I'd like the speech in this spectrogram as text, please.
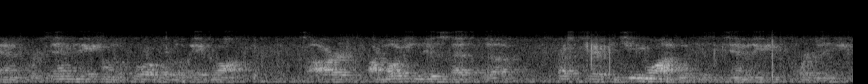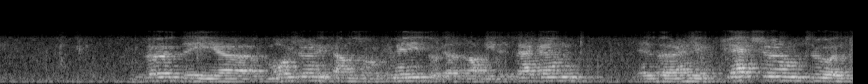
and for examination on the floor a little later on. Our, our motion is that uh, Presbytery continue on with this examination for ordination. We've heard the uh, motion, it comes from committee, so it does not need a second. Is there any objection to us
